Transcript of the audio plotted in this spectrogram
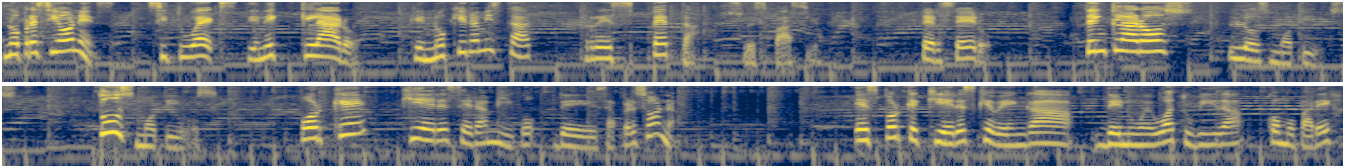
no presiones. Si tu ex tiene claro que no quiere amistad, respeta su espacio. Tercero, ten claros los motivos, tus motivos. ¿Por qué quieres ser amigo de esa persona? ¿Es porque quieres que venga de nuevo a tu vida como pareja?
